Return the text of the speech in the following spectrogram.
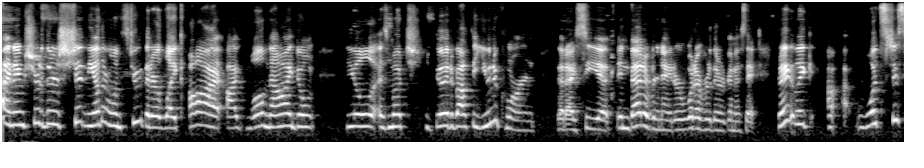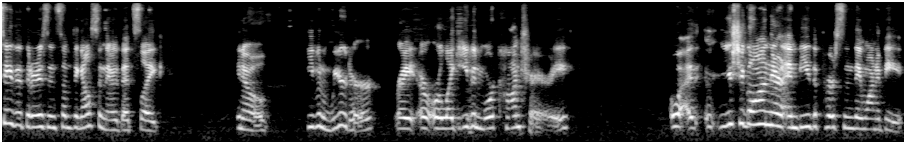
Yeah, and I'm sure there's shit in the other ones too that are like, oh, I, I well now I don't feel as much good about the unicorn that I see in bed every night or whatever they're gonna say, right? Like, uh, uh, what's to say that there isn't something else in there that's like, you know, even weirder, right? Or, or like even more contrary. Well, you should go on there and be the person they want to be.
